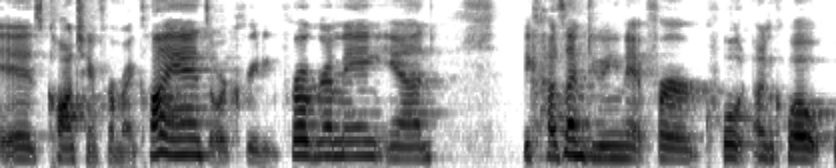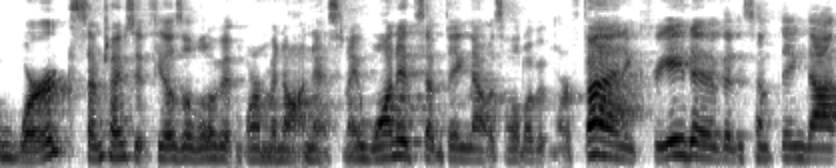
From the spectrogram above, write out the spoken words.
is content for my clients or creating programming. And because I'm doing it for quote unquote work, sometimes it feels a little bit more monotonous. And I wanted something that was a little bit more fun and creative and something that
